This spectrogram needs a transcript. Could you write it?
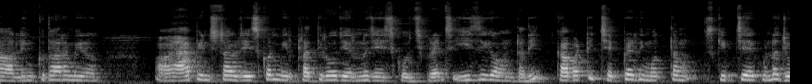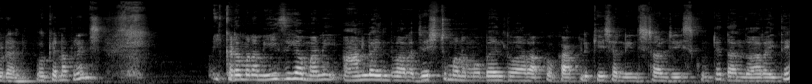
ఆ లింక్ ద్వారా మీరు యాప్ ఇన్స్టాల్ చేసుకొని మీరు ప్రతిరోజు ఎర్న్ చేసుకోవచ్చు ఫ్రెండ్స్. ఈజీగా ఉంటుంది. కాబట్టి చెప్పేది మొత్తం స్కిప్ చేయకుండా చూడండి. ఓకేనా ఫ్రెండ్స్? ఇక్కడ మనం ఈజీగా మనీ ఆన్లైన్ ద్వారా జస్ట్ మన మొబైల్ ద్వారా ఒక అప్లికేషన్ ఇన్స్టాల్ చేసుకుంటే దాని ద్వారా అయితే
